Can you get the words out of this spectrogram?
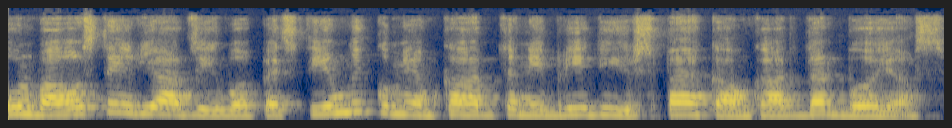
un valstī ir jādzīvo pēc tiem likumiem, kādi tajā brīdī ir spēkā un kādi darbojās.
